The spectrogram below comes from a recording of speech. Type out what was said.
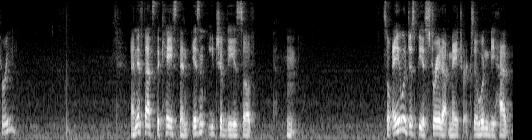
3. And if that's the case, then isn't each of these of, hmm. So A would just be a straight up matrix. It wouldn't be have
